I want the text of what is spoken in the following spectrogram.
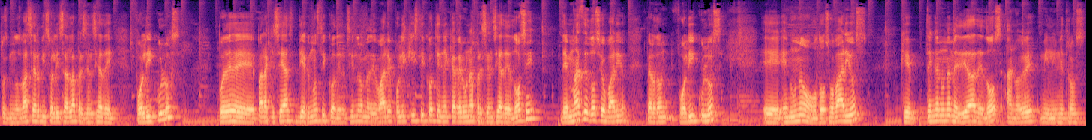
pues, nos va a hacer visualizar la presencia de folículos puede, para que sea diagnóstico del síndrome de ovario poliquístico, tiene que haber una presencia de 12, de más de 12 ovarios, perdón, folículos eh, en uno o dos ovarios que tengan una medida de 2 a 9 milímetros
